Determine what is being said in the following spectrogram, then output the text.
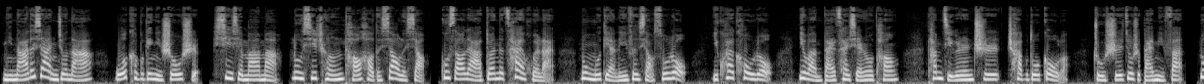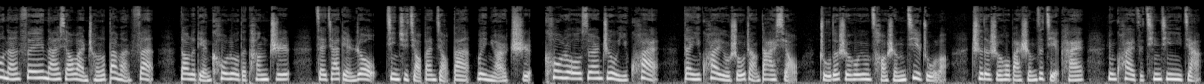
你拿得下你就拿，我可不给你收拾。谢谢妈妈。陆西城讨好的笑了笑。姑嫂俩端着菜回来，陆母点了一份小酥肉，一块扣肉，一碗白菜咸肉汤。他们几个人吃差不多够了。主食就是白米饭。陆南飞拿小碗盛了半碗饭，倒了点扣肉的汤汁，再加点肉进去搅拌搅拌，喂女儿吃。扣肉虽然只有一块，但一块有手掌大小。煮的时候用草绳系住了，吃的时候把绳子解开，用筷子轻轻一夹，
